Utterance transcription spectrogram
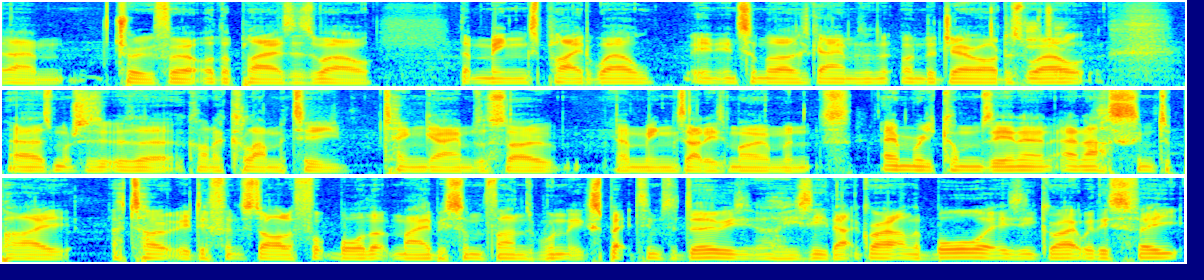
um, true for other players as well. That Mings played well in, in some of those games under- Gerrard as well. Uh, as much as it was a kind of calamity, 10 games or so, you know, Mings had his moments. Emery comes in and, and asks him to play a totally different style of football that maybe some fans wouldn't expect him to do. Is, is he that great on the ball? Is he great with his feet?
